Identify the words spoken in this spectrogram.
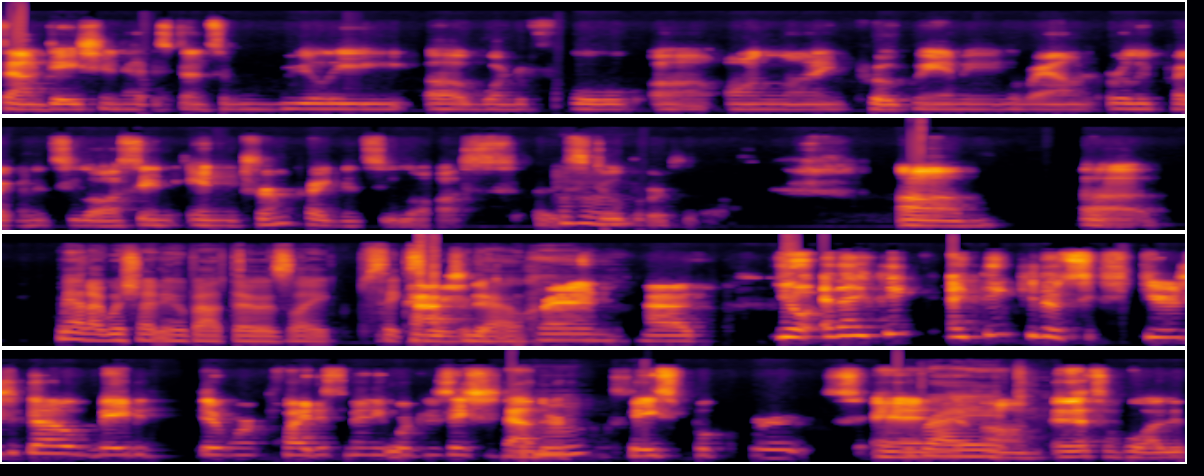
Foundation has done some really uh, wonderful uh, online programming around early pregnancy loss and in-term pregnancy loss, uh, mm-hmm. stillbirth loss. Um, uh, Man, I wish I knew about those like six years ago. Friend has, you know, and I think I think you know six years ago maybe there weren't quite as many organizations. Now mm-hmm. there are mm-hmm. Facebook groups, and right. um, and that's a whole other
